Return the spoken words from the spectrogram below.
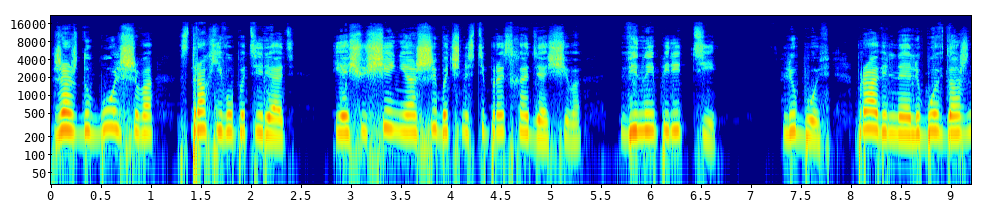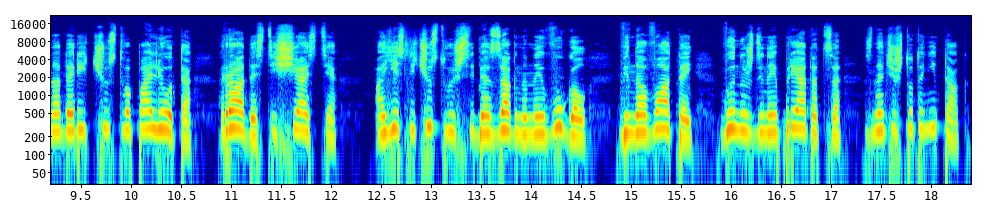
жажду большего, страх его потерять и ощущение ошибочности происходящего, вины перед Ти. Любовь, правильная любовь должна дарить чувство полета, радости, счастья, а если чувствуешь себя загнанной в угол, виноватой, вынужденной прятаться, значит что-то не так.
